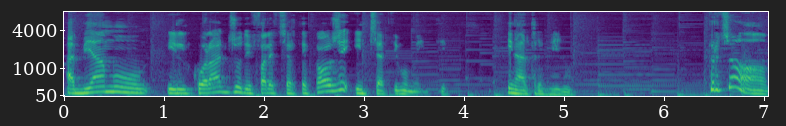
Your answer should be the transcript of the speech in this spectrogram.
abbiamo il coraggio di fare certe cose in certi momenti, in altri meno. Perciò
